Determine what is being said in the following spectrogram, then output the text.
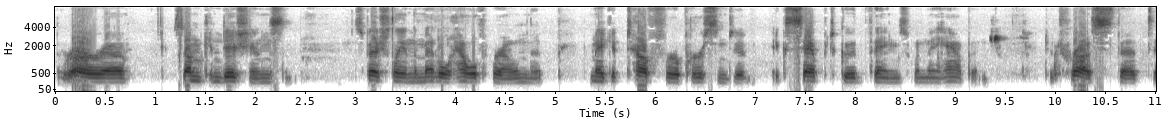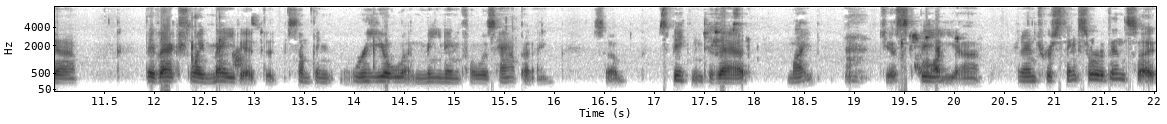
There are uh, some conditions, especially in the mental health realm, that make it tough for a person to accept good things when they happen to trust that uh, they've actually made it, that something real and meaningful is happening. So, speaking to that might just be uh, an interesting sort of insight.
